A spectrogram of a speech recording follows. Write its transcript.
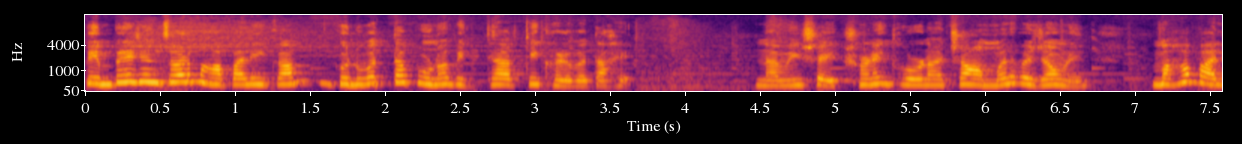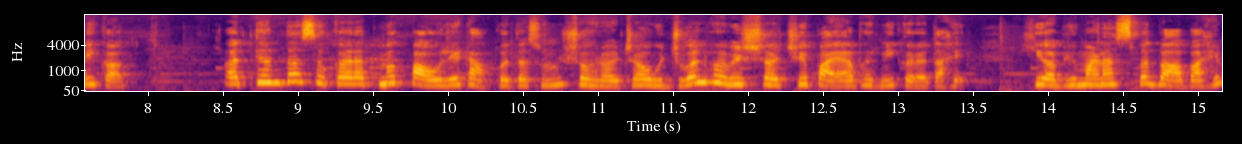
पिंपरी चिंचवड महापालिका गुणवत्तापूर्ण विद्यार्थी घडवत आहे. नवीन शैक्षणिक धोरणाच्या अंमलबजावणीत महापालिका अत्यंत सकारात्मक पावले टाकत असून शहराच्या उज्ज्वल भविष्याची पायाभरणी करत आहे. ही अभिमानास्पद बाब आहे.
